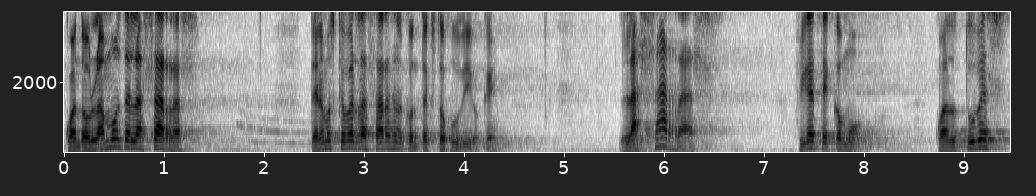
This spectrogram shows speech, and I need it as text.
cuando hablamos de las zarras, tenemos que ver las zarras en el contexto judío, ¿ok? Las zarras, fíjate cómo, cuando tú ves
